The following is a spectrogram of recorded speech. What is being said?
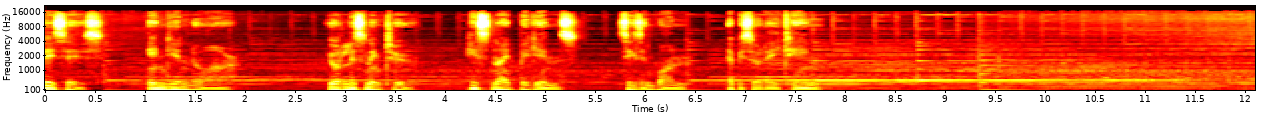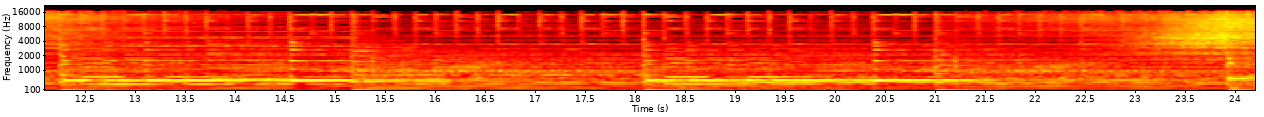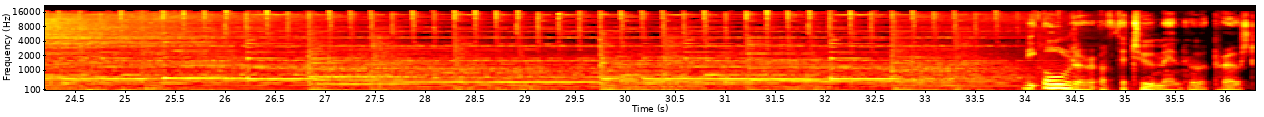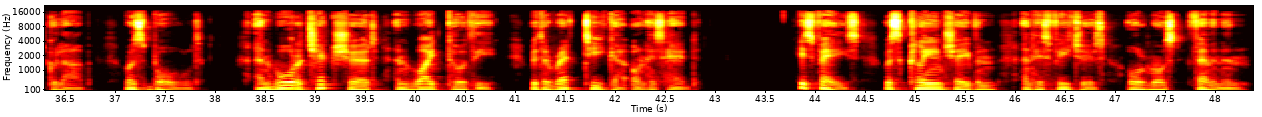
This is Indian Noir. You're listening to His Night Begins, Season 1, Episode 18. The older of the two men who approached Gulab was bald and wore a check shirt and white dhoti with a red tika on his head. His face was clean shaven and his features almost feminine.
